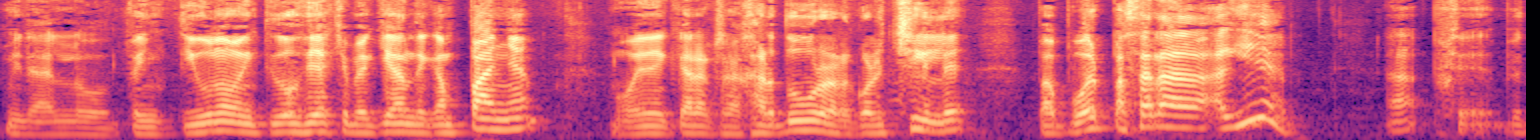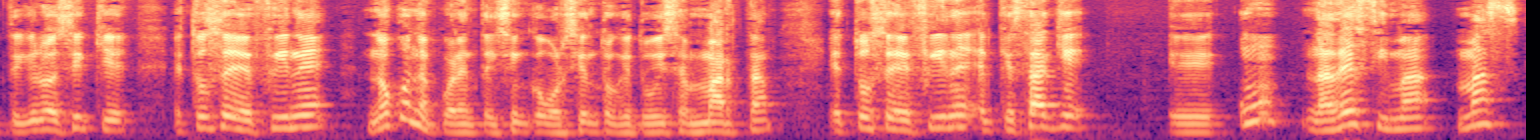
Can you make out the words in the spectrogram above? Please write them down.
Mira, los 21 o 22 días que me quedan de campaña, me voy a dedicar a trabajar duro, a recorrer Chile, para poder pasar a, a. ¿Ah? Te quiero decir que esto se define no con el 45% que tú dices, Marta, esto se define el que saque eh, una décima más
